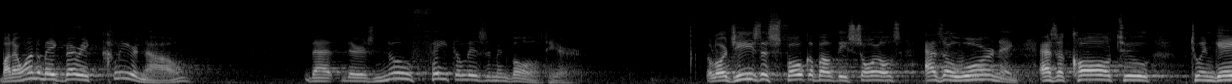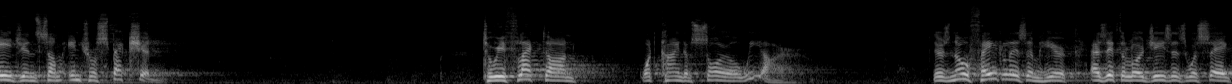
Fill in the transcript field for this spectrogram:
But I want to make very clear now that there's no fatalism involved here. The Lord Jesus spoke about these soils as a warning, as a call to, to engage in some introspection to reflect on what kind of soil we are. There's no fatalism here, as if the Lord Jesus was saying,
